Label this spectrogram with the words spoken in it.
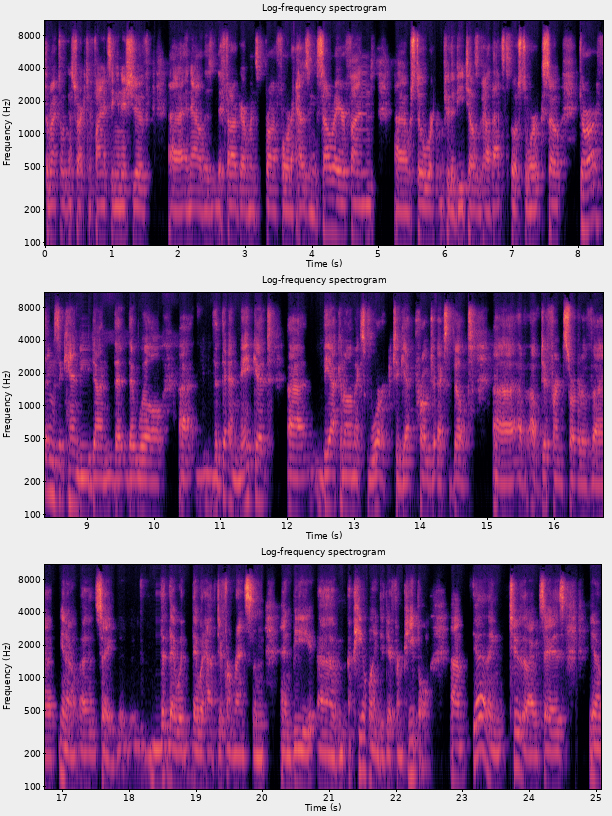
The rental construction financing initiative, uh, and now the, the, federal government's brought forward a housing accelerator fund. Uh, we're still working through the details of how that's supposed to work. So there are things that can be done that that will uh, that then make it uh, the economics work to get projects built uh, of, of, different sort of you know say that they would they would have different rents and and be um, appealing to different people. Um, the other thing too that I would say is you know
